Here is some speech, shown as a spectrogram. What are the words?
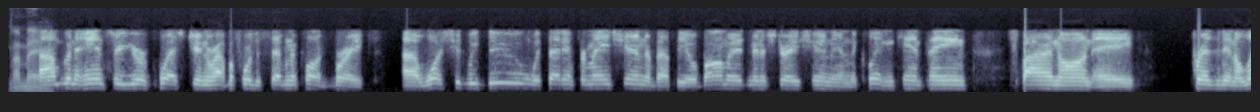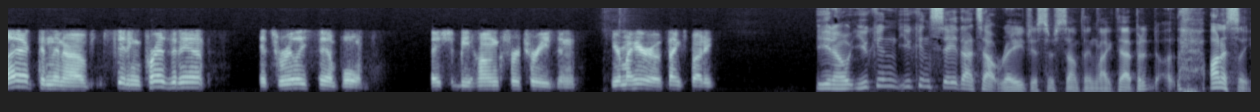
My man. I'm going to answer your question right before the 7 o'clock break. Uh, what should we do with that information about the Obama administration and the Clinton campaign spying on a president elect and then a sitting president? It's really simple. They should be hung for treason. You're my hero. Thanks, buddy. You know, you can you can say that's outrageous or something like that, but uh, honestly,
